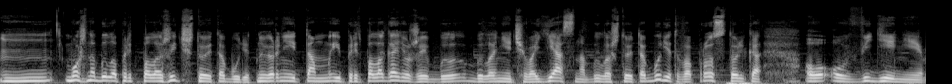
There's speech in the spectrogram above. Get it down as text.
можно было предположить, что это будет. Ну, вернее, там и предполагать уже было нечего. Ясно было, что это будет. Вопрос только о, о введении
